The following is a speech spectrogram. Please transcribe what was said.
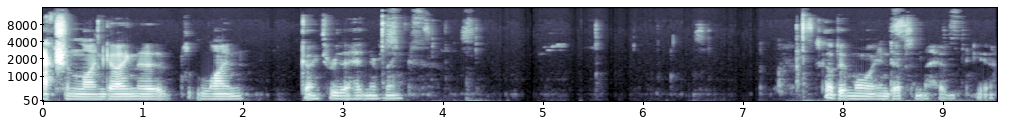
action line going, the line going through their head and everything. It's got a bit more in depth in the head here.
